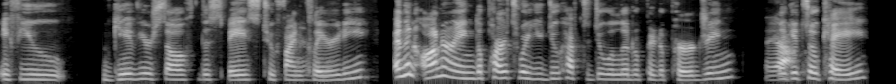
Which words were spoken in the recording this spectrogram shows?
if you give yourself the space to find Mhm. clarity and then honoring the parts where you do have to do a little bit of purging Yeah. like it's okay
